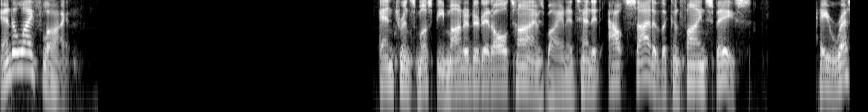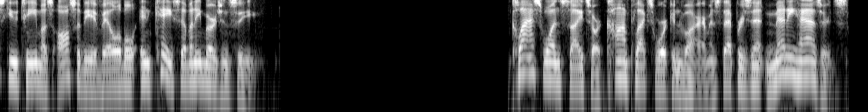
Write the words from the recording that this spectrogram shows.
and a lifeline. Entrants must be monitored at all times by an attendant outside of the confined space. A rescue team must also be available in case of an emergency. Class 1 sites are complex work environments that present many hazards.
